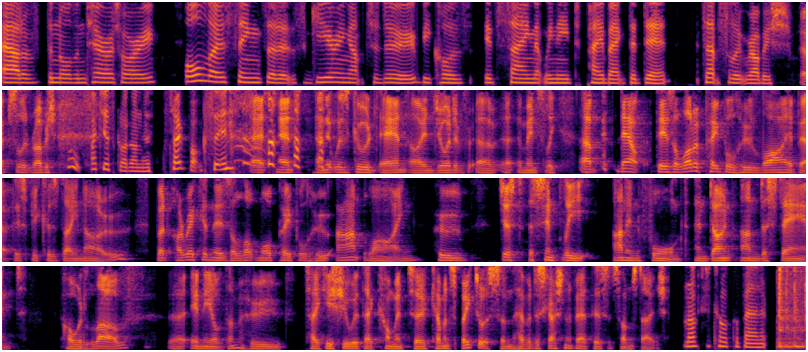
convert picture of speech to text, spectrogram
out of the Northern Territory. All those things that it's gearing up to do because it's saying that we need to pay back the debt it's absolute rubbish. Absolute rubbish. Ooh, I just got on a soapbox then. and, and, and, it was good, and I enjoyed it uh, immensely. Um, now, there's a lot of people who lie about this because they know, but I reckon there's a lot more people who aren't lying, who just are simply uninformed and don't understand. I would love uh, any of them who take issue with that comment to come and speak to us and have a discussion about this at some stage. Love to talk about it.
